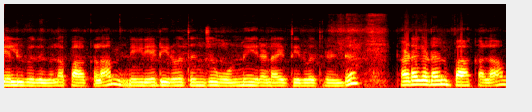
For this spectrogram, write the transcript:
கேள்வி பதிவுகளை பார்க்கலாம். இன்னைக்கு டேட் இருபத்தஞ்சு ஒன்று இரண்டாயிரத்தி இருபத்தி ரெண்டு. கடகடன் பார்க்கலாம்.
